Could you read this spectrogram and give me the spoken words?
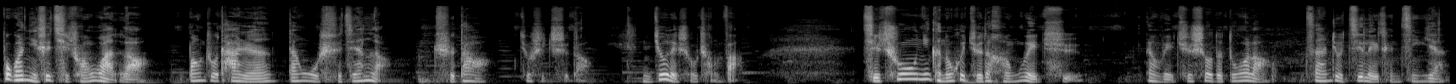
不管你是起床晚了，帮助他人耽误时间了，迟到就是迟到，你就得受惩罚。起初你可能会觉得很委屈，但委屈受的多了，自然就积累成经验。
